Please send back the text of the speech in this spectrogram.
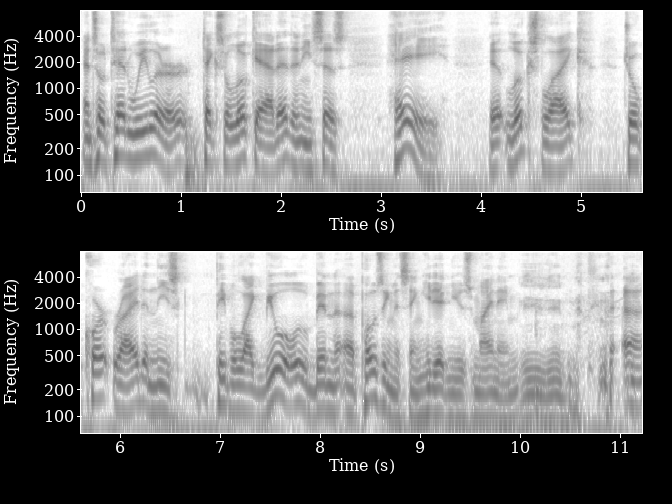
And so Ted Wheeler takes a look at it and he says, hey, it looks like Joe Cortright and these people like Buel who've been opposing this thing. He didn't use my name, You uh,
